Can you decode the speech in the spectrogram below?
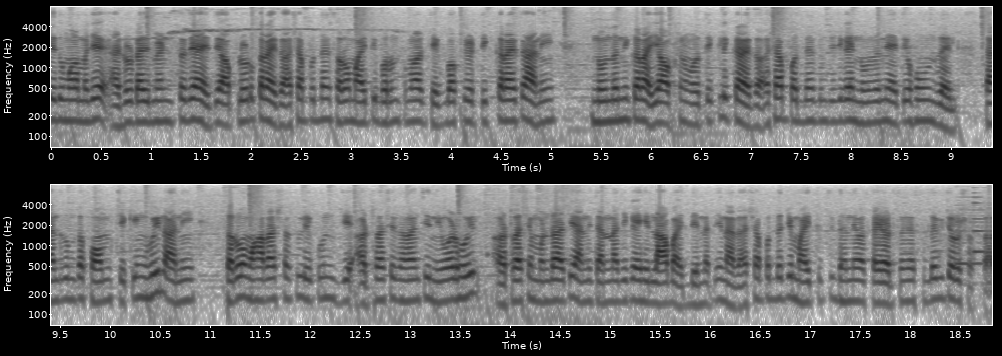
ते तुम्हाला म्हणजे ॲडव्हर्टाईजमेंटचं जे आहे ते अपलोड करायचं. अशा पद्धतीने सर्व माहिती भरून तुम्हाला चेकबॉक्सवर टिक करायचं आणि नोंदणी करा. या ऑप्शनवरती क्लिक करायचं. अशा पद्धतीने तुमची जी काही नोंदणी आहे ती होऊन जाईल. त्यानंतर तुमचा फॉर्म चेकिंग होईल आणि सर्व महाराष्ट्रातील एकूण जे अठराशे जणांची निवड होईल अठराशे मंडळाची आणि त्यांना जे काही हे लाभ आहेत देण्यात येणार अशा पद्धतीची माहितीची धन्यवाद. काही अडचणी असतील तर विचारू शकता.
